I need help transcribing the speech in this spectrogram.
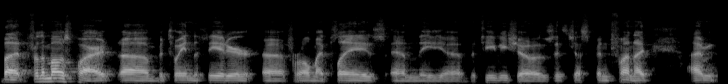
but for the most part, uh, between the theater uh, for all my plays and the uh, the TV shows, it's just been fun. I I'm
